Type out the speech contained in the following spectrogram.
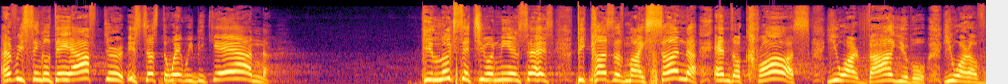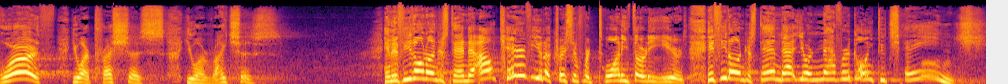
Every single day after is just the way we began. He looks at you and me and says, because of my son and the cross, you are valuable. You are of worth. You are precious. You are righteous. And if you don't understand that, I don't care if you're a Christian for 20, 30 years. If you don't understand that, you're never going to change.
